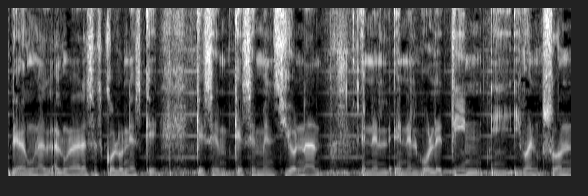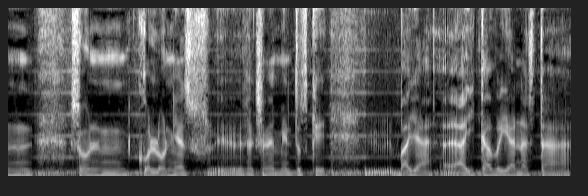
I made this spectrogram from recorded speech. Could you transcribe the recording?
de, alguna, de esas colonias que, que, se, que se mencionan en el, en el boletín y, bueno, son, son colonias, seccionamientos que, vaya, ahí cabrían hasta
